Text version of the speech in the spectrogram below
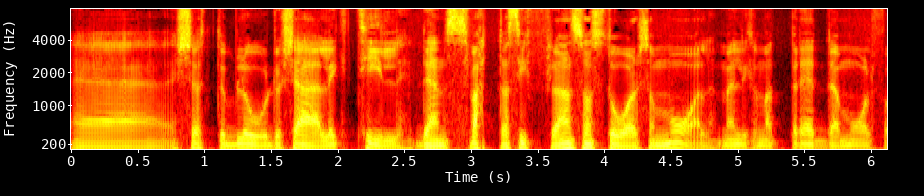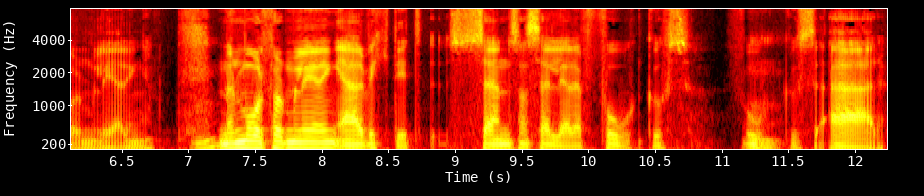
eh, kött och blod och kärlek till den svarta siffran som står som mål. Men liksom att bredda målformuleringen. Mm. Men målformulering är viktigt. Sen som säljare fokus. Fokus mm. är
